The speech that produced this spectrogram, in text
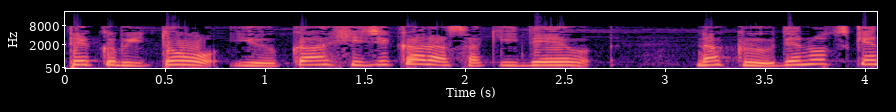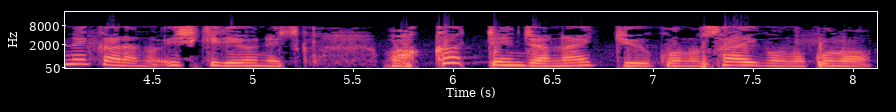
手首というか肘から先でなく腕の付け根からの意識で言うんですか？分かってんじゃないっていうこの最後のこの、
